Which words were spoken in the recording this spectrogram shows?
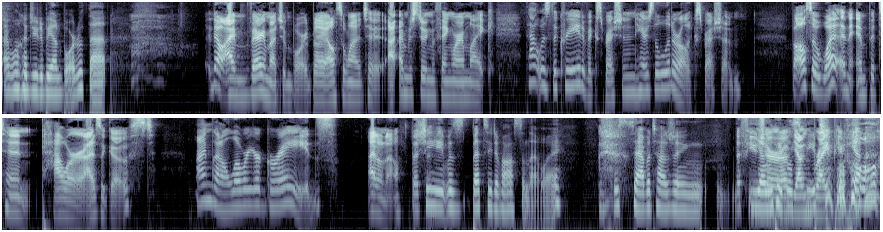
I wanted you to be on board with that. No, I'm very much on board, but I also wanted to. I, I'm just doing the thing where I'm like, that was the creative expression, and here's the literal expression. But also, what an impotent power as a ghost. I'm gonna lower your grades. I don't know. That's she was Betsy DeVos in that way. Just sabotaging the future of people's young bright people. Yeah.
